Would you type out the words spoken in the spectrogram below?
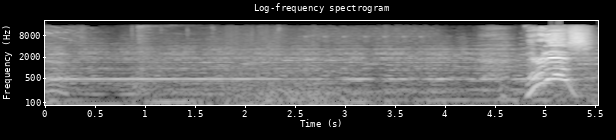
Ugh. There it is!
